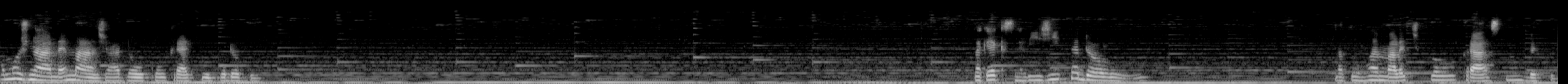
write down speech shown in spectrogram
a možná nemá žádnou konkrétní podobu. Tak jak shlížíte dolů na tuhle maličkou krásnou bytu,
